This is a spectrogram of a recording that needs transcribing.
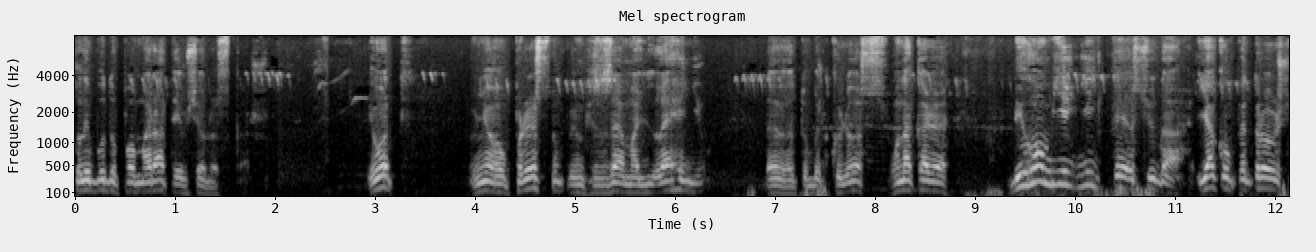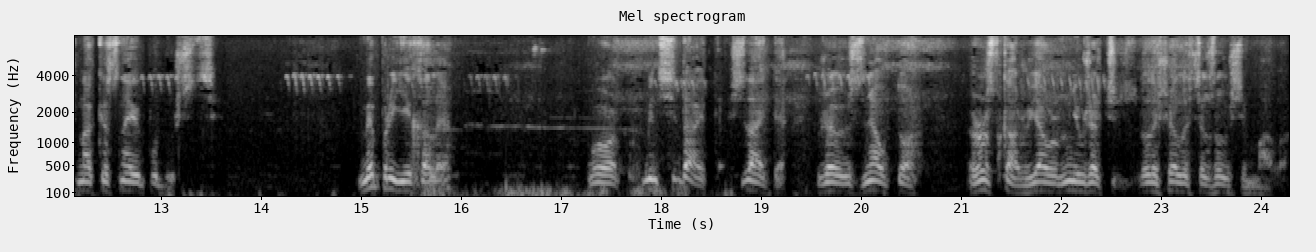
Коли буду помирати, я все розкажу. І от в нього приступ, емфізема легенів, е, туберкульоз. Вона каже: бігом їдьте сюди. Яков Петрович на кисневій подушці. Ми приїхали. От, він сідайте, сідайте, вже зняв то, розкажу. Я, мені вже лишилося зовсім мало.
